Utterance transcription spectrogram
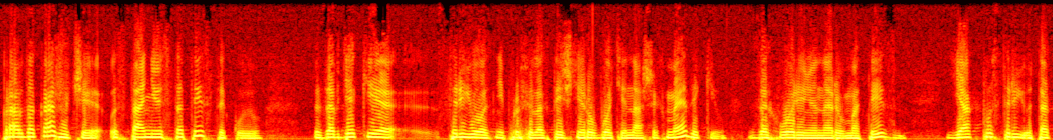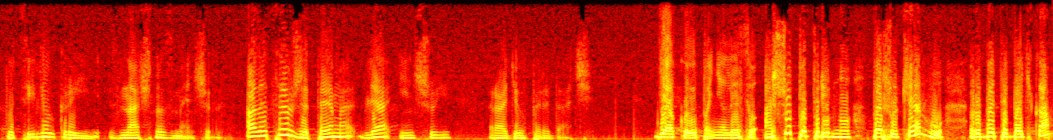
Правда кажучи, останньою статистикою, завдяки серйозній профілактичній роботі наших медиків, захворювання на ревматизм, як по стрію, так по цілій Україні, значно зменшились. Але це вже тема для іншої радіопередачі. Дякую, пані Лесю. А що потрібно в першу чергу робити батькам,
